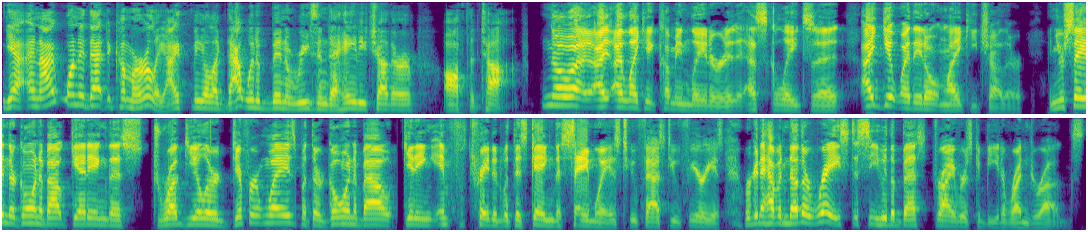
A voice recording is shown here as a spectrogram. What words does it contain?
Yeah, and I wanted that to come early. I feel like that would have been a reason to hate each other off the top. No, I, I, I like it coming later. It escalates it. I get why they don't like each other. And you're saying they're going about getting this drug dealer different ways, but they're going about getting infiltrated with this gang the same way as Too Fast, Too Furious. We're going to have another race to see who the best drivers could be to run drugs.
